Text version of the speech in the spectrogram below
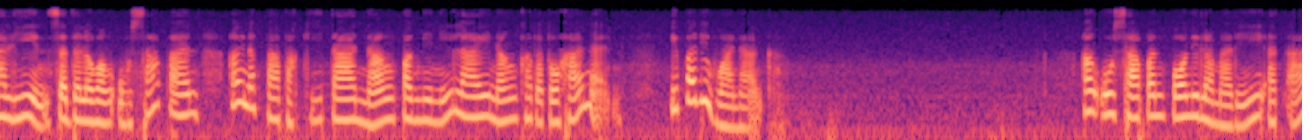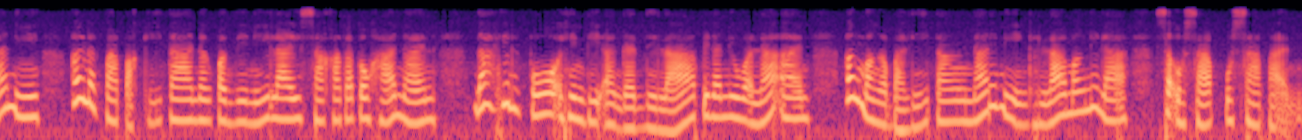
Alin sa dalawang usapan ang nagpapakita ng pagninilay ng katotohanan? Ipaliwanag. Ang usapan po nila Marie at Annie ang nagpapakita ng pagninilay sa katotohanan dahil po hindi agad nila pinaniwalaan ang mga balitang narinig lamang nila sa usap-usapan.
